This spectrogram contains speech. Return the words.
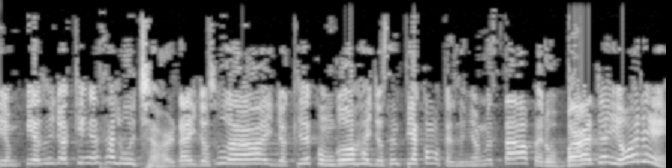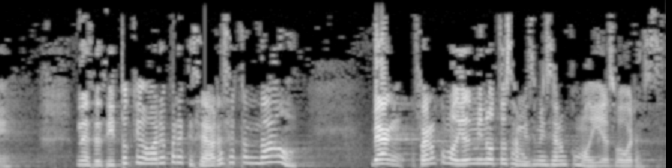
y, empiezo yo aquí en esa lucha, ¿verdad? Y yo sudaba y yo aquí de congoja y yo sentía como que el Señor me estaba, pero vaya y ore. Necesito que ore para que se abra ese candado. Vean, fueron como 10 minutos, a mí se me hicieron como 10 horas.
